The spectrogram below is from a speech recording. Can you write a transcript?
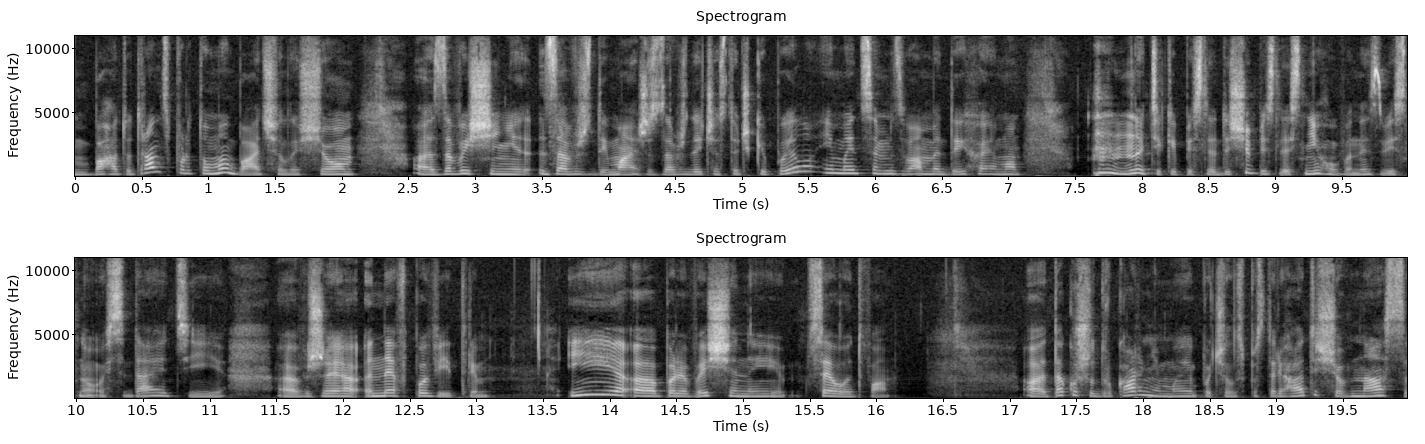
багато транспорту, ми бачили, що завищені завжди, майже завжди часточки пилу, і ми цим з вами дихаємо. Ну, Тільки після дощу, після снігу вони, звісно, осідають і вже не в повітрі. І перевищений СО2. Також у друкарні ми почали спостерігати, що в нас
